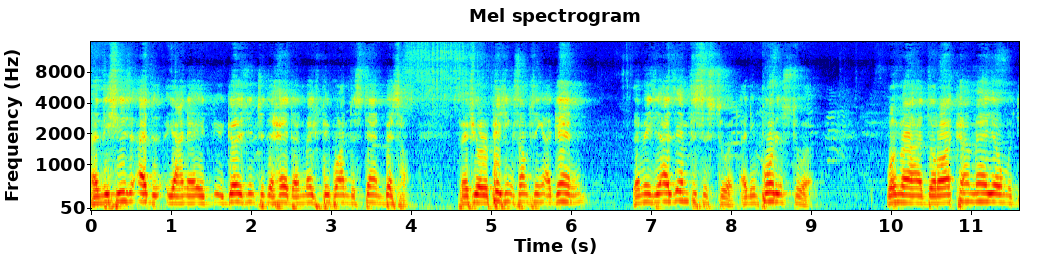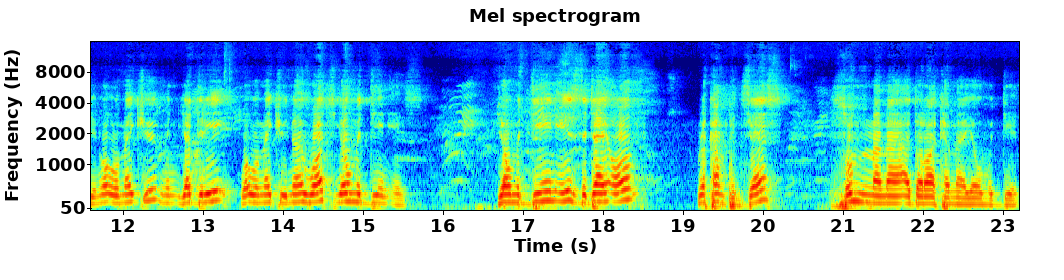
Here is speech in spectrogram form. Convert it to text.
And this is, يعني, it goes into the head and makes people understand better. So if you're repeating something again, that means it adds emphasis to it and importance to it. وما أدراك ما يوم الدين what will make you من يدري what will make you know what يوم الدين is يوم الدين is the day of recompense yes ثم ما أدراك ما يوم الدين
